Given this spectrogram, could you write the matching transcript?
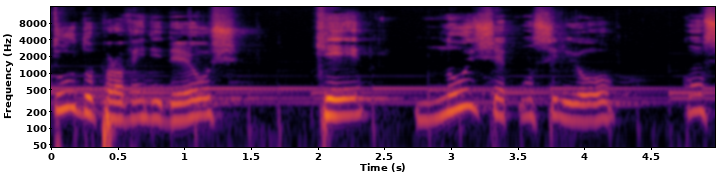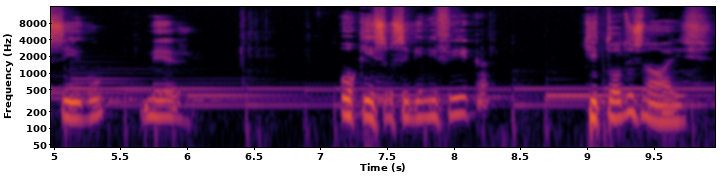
tudo provém de Deus que nos reconciliou consigo mesmo. O que isso significa? Que todos nós,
